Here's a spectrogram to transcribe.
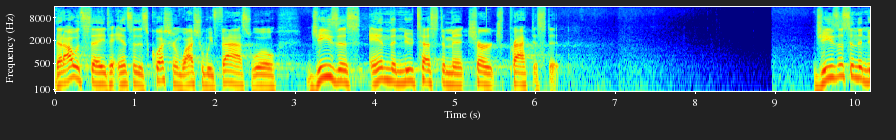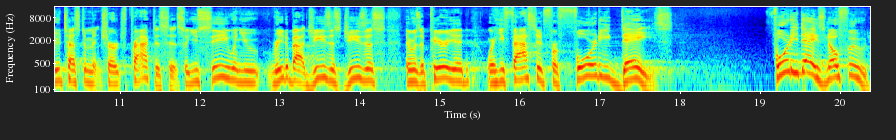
that I would say to answer this question, why should we fast? Well, Jesus and the New Testament church practiced it. Jesus in the New Testament church practiced it. So you see, when you read about Jesus, Jesus, there was a period where he fasted for 40 days. 40 days, no food.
